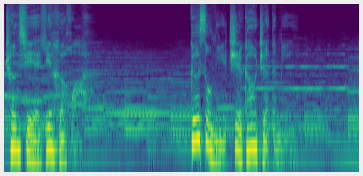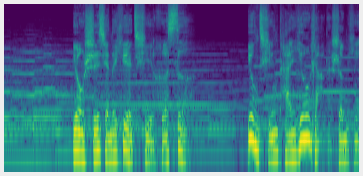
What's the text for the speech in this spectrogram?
称谢耶和华，歌颂你至高者的名，用十弦的乐器和瑟，用琴弹优雅的声音。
